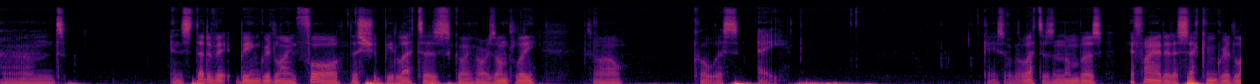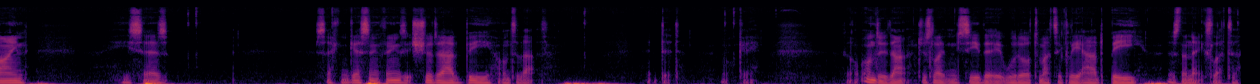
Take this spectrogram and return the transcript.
And instead of it being grid line 4, this should be letters going horizontally. So I'll call this A. Okay, so I've got letters and numbers. If I added a second grid line, he says, second guessing things, it should add B onto that. It did. Okay. So I'll undo that, just letting you see that it would automatically add B as the next letter.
